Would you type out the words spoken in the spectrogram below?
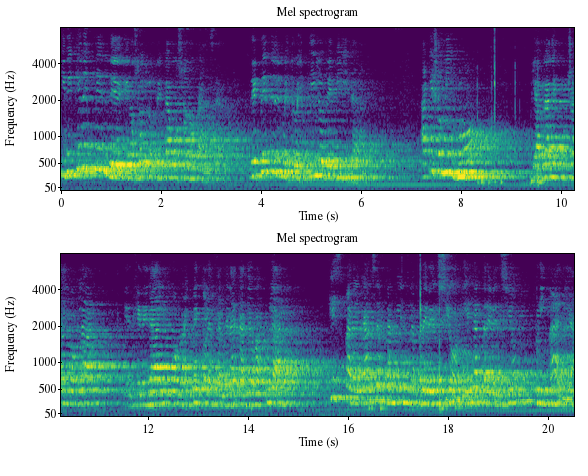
¿Y de qué depende de que nosotros tengamos o no cáncer? Depende de nuestro estilo de vida. Aquello mismo que habrán escuchado hablar general con respecto a la enfermedad cardiovascular, es para el cáncer también una prevención y es la prevención primaria.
